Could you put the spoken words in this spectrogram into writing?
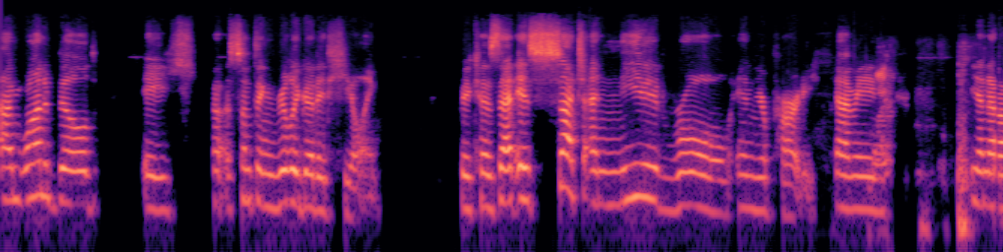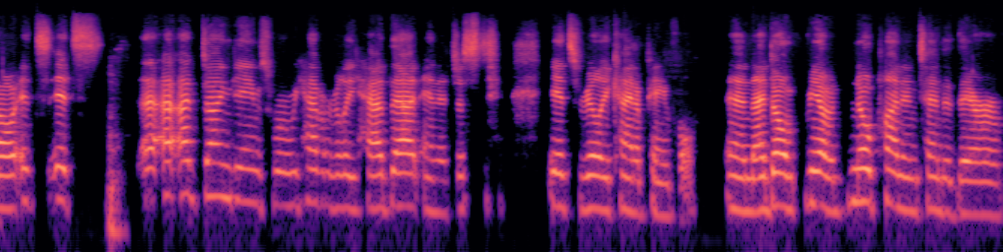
I want to build a uh, something really good at healing because that is such a needed role in your party. I mean, Right. You know, it's it's I, I've done games where we haven't really had that, and it just it's really kind of painful. And I don't, you know, no pun intended there,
